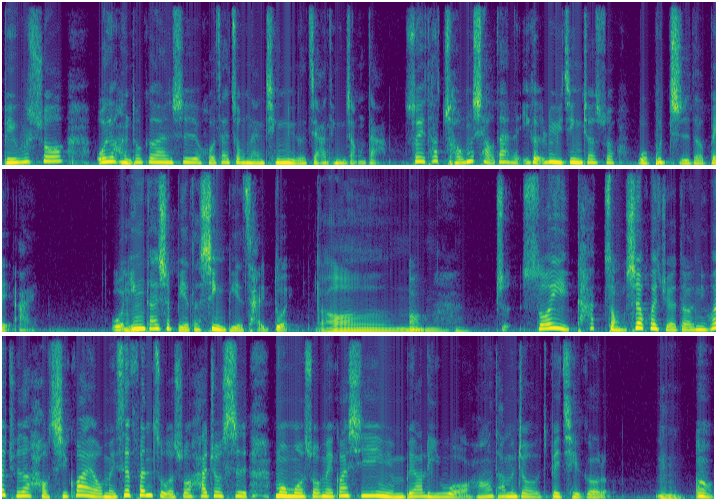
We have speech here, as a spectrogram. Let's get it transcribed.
比如说，我有很多个案是活在重男轻女的家庭长大，所以他从小带了一个滤镜，就是说我不值得被爱，我应该是别的性别才对。哦，嗯，所以他总是会觉得，你会觉得好奇怪哦。每次分组的时候，他就是默默说没关系，你们不要理我，然后他们就被切割了。嗯嗯，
